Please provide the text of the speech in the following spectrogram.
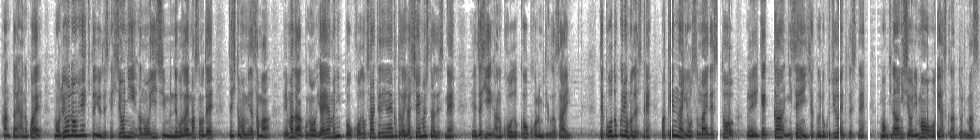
反対派の声、もう両論兵器というですね、非常にあの、いい新聞でございますので、ぜひとも皆様、えまだこの八重山日報を購読されていない方がいらっしゃいましたらですね、えぜひ、あの、購読を試みてください。で、購読料もですね、まあ、県内にお住まいですと、えー、月間2160円とですね、まあ、沖縄西よりも安くなっております。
